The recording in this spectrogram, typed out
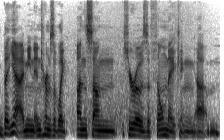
but yeah, I mean in terms of like unsung heroes of filmmaking, um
